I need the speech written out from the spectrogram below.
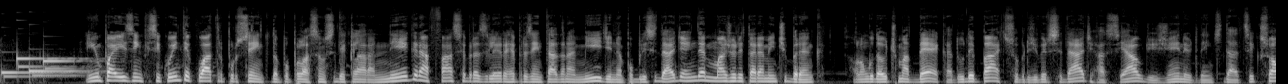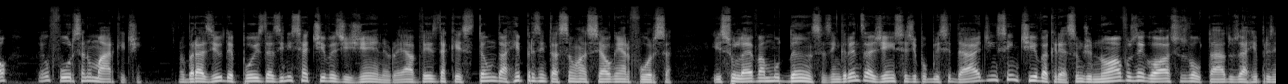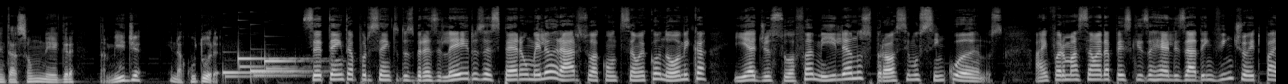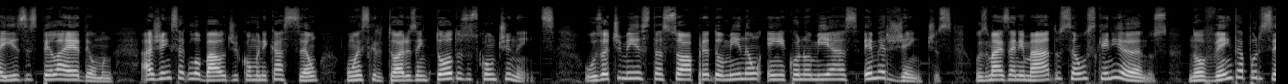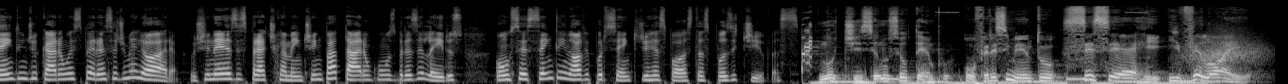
Em um país em que 54% da população se declara negra, a face brasileira representada na mídia e na publicidade ainda é majoritariamente branca. Ao longo da última década, o debate sobre diversidade racial, de gênero e identidade sexual ganhou força no marketing. No Brasil, depois das iniciativas de gênero, é a vez da questão da representação racial ganhar força. Isso leva a mudanças em grandes agências de publicidade e incentiva a criação de novos negócios voltados à representação negra na mídia e na cultura. 70% dos brasileiros esperam melhorar sua condição econômica e a de sua família nos próximos cinco anos. A informação é da pesquisa realizada em 28 países pela Edelman, agência global de comunicação com escritórios em todos os continentes. Os otimistas só predominam em economias emergentes. Os mais animados são os quenianos. 90% indicaram esperança de melhora. Os chineses praticamente empataram com os brasileiros, com 69% de respostas positivas. Notícia no seu tempo. Oferecimento CCR e Veloy.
